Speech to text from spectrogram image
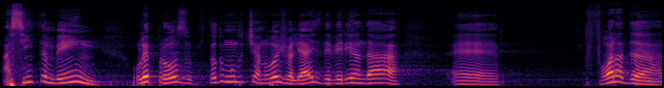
Assim também o leproso, que todo mundo tinha nojo, aliás, deveria andar é, fora da,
